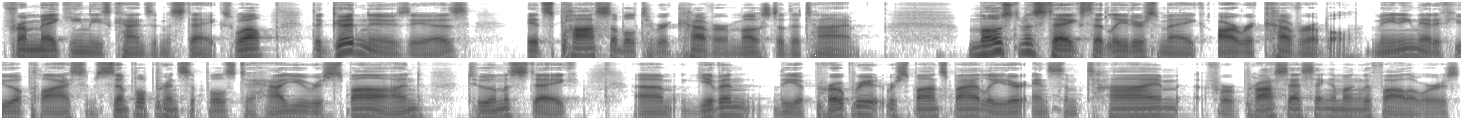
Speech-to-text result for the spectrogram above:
from making these kinds of mistakes? Well, the good news is it's possible to recover most of the time. Most mistakes that leaders make are recoverable, meaning that if you apply some simple principles to how you respond to a mistake, um, given the appropriate response by a leader and some time for processing among the followers,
